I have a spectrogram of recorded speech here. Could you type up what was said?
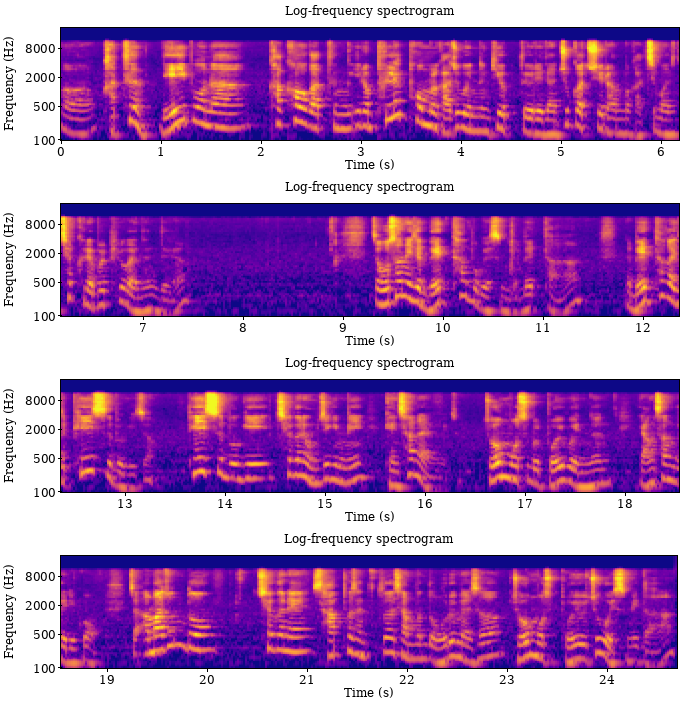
어, 같은 네이버나 카카오 같은 이런 플랫폼을 가지고 있는 기업들에 대한 주가 추이를 한번 같이 먼저 체크를 해볼 필요가 있는데요 자 우선은 이제 메타 보겠습니다. 메타. 메타가 이제 페이스북이죠. 페이스북이 최근에 움직임이 괜찮아요 그죠? 좋은 모습을 보이고 있는 양상들이고. 자 아마존도 최근에 4% 또다시 한 번 더 오르면서 좋은 모습 보여주고 있습니다.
